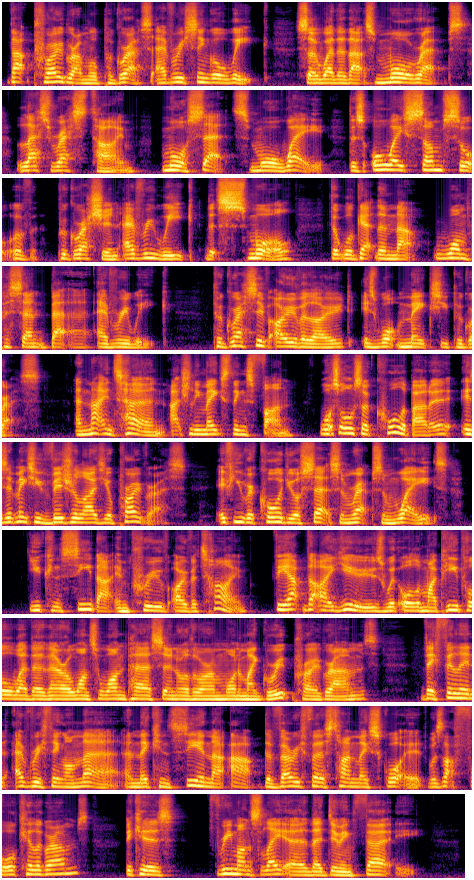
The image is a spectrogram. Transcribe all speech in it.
that program will progress every single week. So whether that's more reps, less rest time, more sets, more weight, there's always some sort of progression every week that's small that will get them that 1% better every week. Progressive overload is what makes you progress. And that in turn actually makes things fun. What's also cool about it is it makes you visualize your progress. if you record your sets and reps and weights, you can see that improve over time. The app that I use with all of my people, whether they're a one to one person or they're on one of my group programs, they fill in everything on there and they can see in that app the very first time they squatted was that four kilograms because three months later they're doing 30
